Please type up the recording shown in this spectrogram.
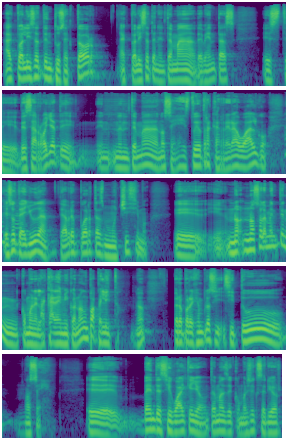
actualízate en tu sector, actualízate en el tema de ventas, este, desarrollate en, el tema, no sé, estudia otra carrera o algo. Eso te ayuda, te abre puertas muchísimo. Eh, no, no, solamente como en el académico, ¿no? Un papelito, ¿no? Pero, por ejemplo, si, si tú, no sé, eh, vendes igual que yo, temas de comercio exterior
